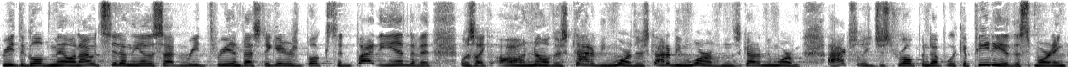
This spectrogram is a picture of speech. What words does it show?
read the Globe and Mail, and I would sit on the other side and read three investigators' books. And by the end of it, it was like, oh no, there's got to be more. There's got to be more of them. There's got to be more of them. I actually just opened up Wikipedia this morning,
